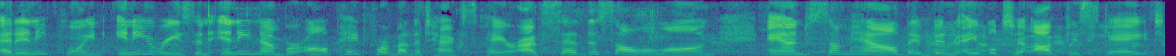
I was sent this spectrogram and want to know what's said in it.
at any point, any reason, any number, all paid for by the taxpayer. I've said this all along, and somehow they've been able to obfuscate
